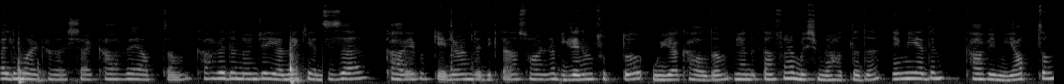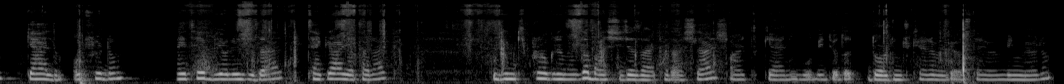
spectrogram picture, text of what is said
Geldim arkadaşlar. Kahve yaptım. Kahveden önce yemek yedim. Size kahve yapıp geliyorum dedikten sonra migrenim tuttu. Uyuyakaldım. Uyandıktan sonra başım rahatladı. Yemeğimi yedim. Kahvemi yaptım. Geldim. Oturdum. VT Biyoloji'de tekrar yaparak bugünkü programımıza başlayacağız arkadaşlar. Artık yani bu videoda dördüncü kere mi gösteriyorum bilmiyorum.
